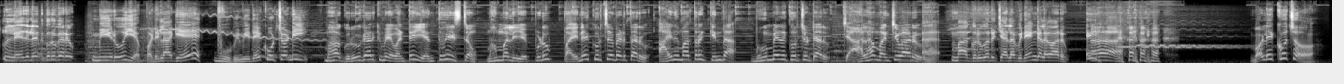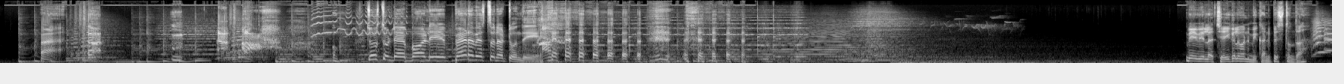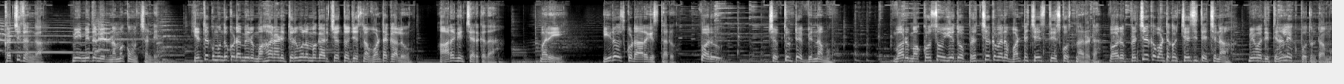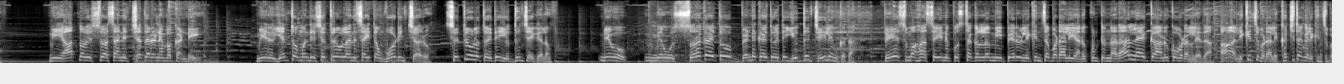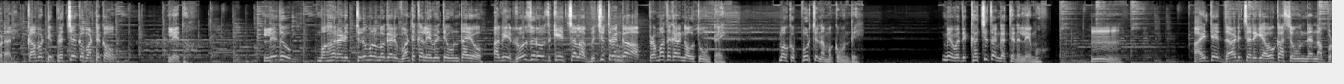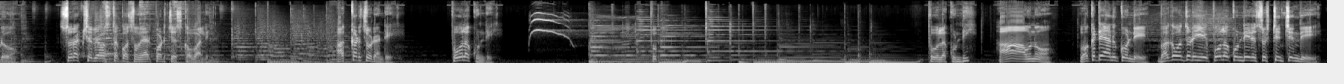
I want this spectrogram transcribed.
లేదు లేదు గురుగారు. మీరు ఎప్పటిలాగే భూమి మీదే కూర్చోండి. మా గురువుగారికి మేమంటే ఎంతో ఇష్టం. మమ్మల్ని ఎప్పుడూ పైనే కూర్చోబెడతారు. ఆయన మాత్రం కింద భూమి మీద కూర్చుంటారు. చాలా మంచివారు. ఆ, మా గురుగారు చాలా వినయం గలవారు. ఆ, కూర్చో. ఆ, చూస్తుంటే బాల్డి పేడ వేస్తున్నట్టుంది. మేము ఇలా చేయగలమని మీకు అనిపిస్తుందా? ఖచ్చితంగా. మీ మీద మీరు నమ్మకం ఉంచండి. ఇంతకు ముందు కూడా మీరు మహారాణి తిరుమలమ్మ గారి చేత్తో చేసిన వంటకాలు ఆరగించారు కదా? మరి ఈరోజు కూడా ఆరగిస్తారు. వారు చెప్తుంటే విన్నాము. వారు మా కోసం ఏదో ప్రత్యేకమైన వంట చేసి తీసుకొస్తున్నారట. వారు ప్రత్యేక వంటకం చేసి తెచ్చినా మేము అది తినలేకపోతుంటాము. మీ ఆత్మవిశ్వాసాన్ని చెదరనివ్వకండి. మీరు ఎంతో మంది శత్రువులను సైతం ఓడించారు. శత్రువులతో అయితే యుద్ధం చేయగలం. మేము మేము సొరకాయతో బెండకాయతో అయితే యుద్ధం చేయలేము కదా. పేస్ మహాశయుని పుస్తకంలో మీ పేరు లిఖించబడాలి అనుకుంటున్నారా లేక అనుకోవడం లేదా? ఆ లిఖించబడాలి ఖచ్చితంగా లిఖించబడాలి. కాబట్టి ప్రత్యేక వంటకం లేదు. లేదు మహారాణి తిరుమలమ్మ గారి వంటకాలు ఏవైతే ఉంటాయో అవి రోజు రోజుకి చాలా విచిత్రంగా ప్రమాదకరంగా అవుతూ ఉంటాయి. మాకు పూర్తి నమ్మకం ఉంది. మేము అది ఖచ్చితంగా తినలేము. అయితే దాడి జరిగే అవకాశం ఉందన్నప్పుడు సురక్ష వ్యవస్థ కోసం ఏర్పాటు చేసుకోవాలి. అక్కడ చూడండి. పూలకుండి. పూలకుండి? ఆ అవును. ఒకటే అనుకోండి. భగవంతుడు ఈ పూలకుండీని సృష్టించింది.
